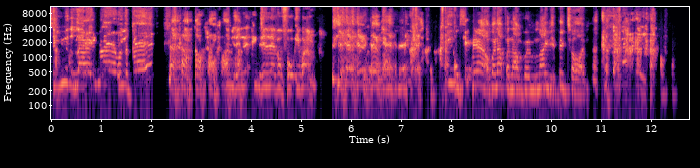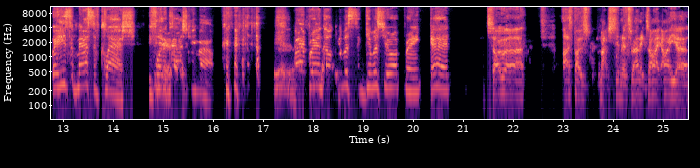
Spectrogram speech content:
So you the Larry Bird of the band? He was, in, he was in level 41. Yeah. I kicked me out. I went up a number and made it big time. Wait, he's a massive clash before yeah. the clash came out. All right, Brando, give us give us your upbringing. Go ahead. So uh, I suppose much similar to Alex. I I uh,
